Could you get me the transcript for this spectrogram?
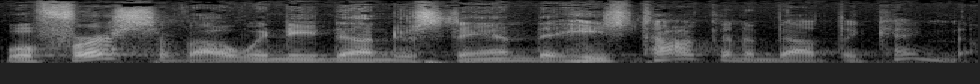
Well, first of all, we need to understand that he's talking about the kingdom.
